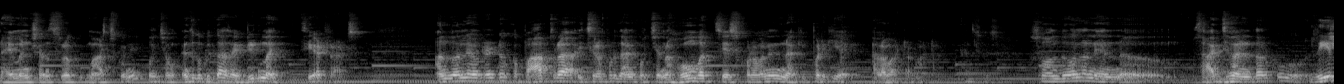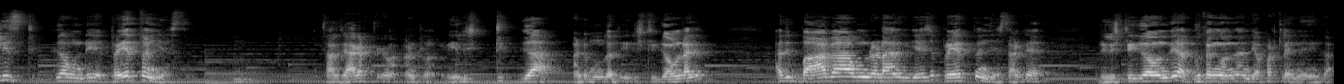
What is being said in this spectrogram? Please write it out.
డైమెన్షన్స్లోకి మార్చుకొని కొంచెం ఎందుకు? Because I did my theatre arts అందువల్ల ఏమిటంటే ఒక పాత్ర ఇచ్చినప్పుడు దానికి ఒక చిన్న హోంవర్క్ చేసుకోవడం అనేది నాకు ఇప్పటికీ అలవాటు అనమాట సో అందువల్ల నేను సాధ్యమైనంత వరకు రియలిస్టిక్గా ఉండే ప్రయత్నం చేస్తాను. చాలా జాగ్రత్తగా అంటున్నాను రియలిస్టిక్గా అంటే ముందర రియలిస్టిక్గా ఉండాలి. అది బాగా ఉండడానికి చేసే ప్రయత్నం చేస్తాను అంటే రియలిస్టిక్గా ఉంది అద్భుతంగా ఉంది అని చెప్పట్లేదు నేను ఇంకా.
